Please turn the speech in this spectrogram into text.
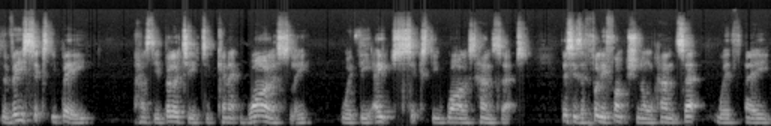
The V60B has the ability to connect wirelessly with the H60 wireless handset. This is a fully functional handset with a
